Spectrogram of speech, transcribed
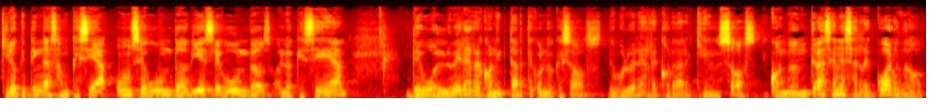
Quiero que tengas, aunque sea un segundo, diez segundos o lo que sea, de volver a reconectarte con lo que sos, de volver a recordar quién sos. Y cuando entras en ese recuerdo,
